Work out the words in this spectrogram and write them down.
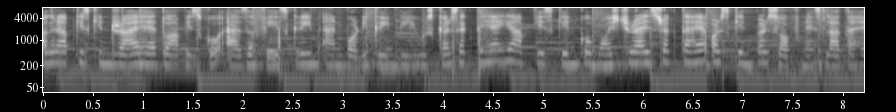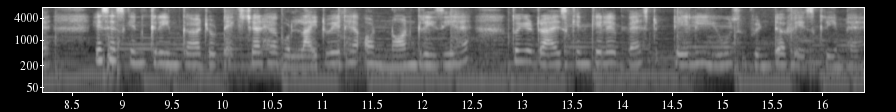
अगर आपकी स्किन ड्राई है तो आप इसको as a face cream and body cream भी यूज़ कर सकते हैं यह आपकी स्किन को मॉइस्चराइज रखता है और स्किन पर सॉफ्टनेस लाता है। इस स्किन क्रीम का जो टेक्स्चर है, वो लाइट वेट है और नॉन ग्रीजी है। तो ये ड्राई स्किन के लिए best daily use winter face cream है।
